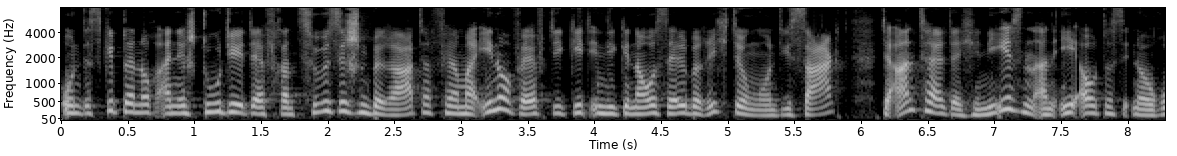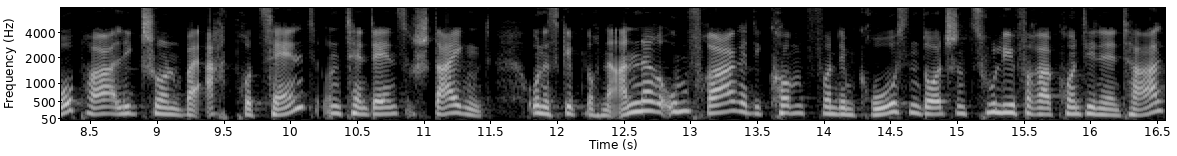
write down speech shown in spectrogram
Und es gibt da noch eine Studie der französischen Beraterfirma Innovev, die geht in die genau selbe Richtung und die sagt, der Anteil der Chinesen an E-Autos in Europa liegt schon bei acht Prozent und Tendenz steigend. Und es gibt noch eine andere Umfrage, die kommt von dem großen deutschen Zulieferer Continental.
